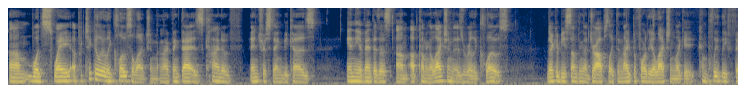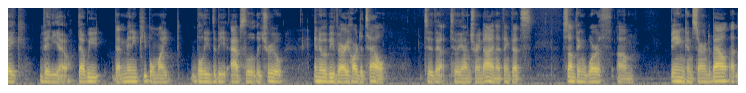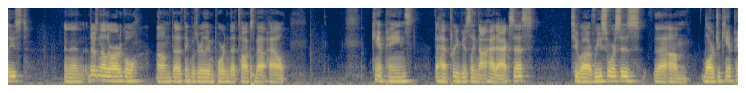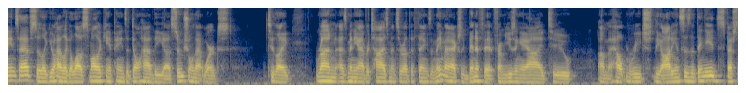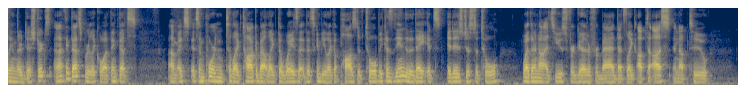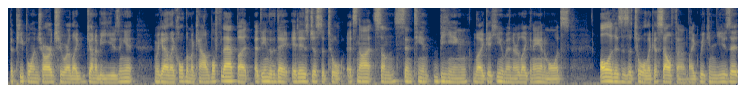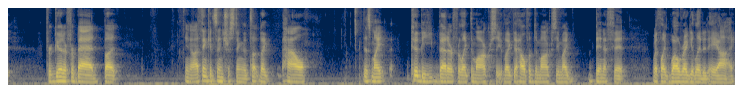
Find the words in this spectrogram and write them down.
um, would sway a particularly close election. And I think that is kind of interesting because in the event that this um, upcoming election is really close, there could be something that drops like the night before the election, like a completely fake video that we that many people might believe to be absolutely true, and it would be very hard to tell to the to the untrained eye. And I think that's something worth um, being concerned about, at least. And then there's another article um, that I think was really important that talks about how campaigns that had previously not had access to uh, resources that um, larger campaigns have. So like you'll have like a lot of smaller campaigns that don't have the uh, social networks to like run as many advertisements or other things, and they might actually benefit from using AI to um, help reach the audiences that they need, especially in their districts. And I think that's really cool. I think that's um, it's it's important to like talk about like the ways that this can be like a positive tool because at the end of the day it's it is just a tool whether or not it's used for good or for bad that's like up to us and up to the people in charge who are like gonna be using it we gotta like hold them accountable for that but at the end of the day it is just a tool. It's not some sentient being like a human or like an animal. It's all it is is a tool like a cell phone. Like we can use it for good or for bad but you know, I think it's interesting that t- like how this might could be better for like democracy, like the health of democracy might benefit with like well regulated AI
